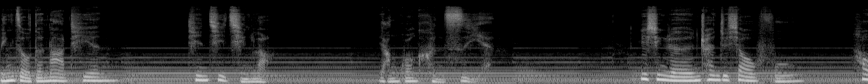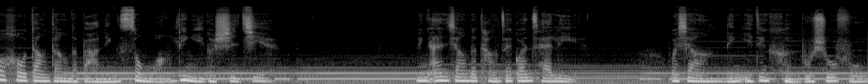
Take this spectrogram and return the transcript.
临走的那天，天气晴朗，阳光很刺眼，一行人穿着校服。浩浩荡荡的把您送往另一个世界，您安详的躺在棺材里，我想您一定很不舒服，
